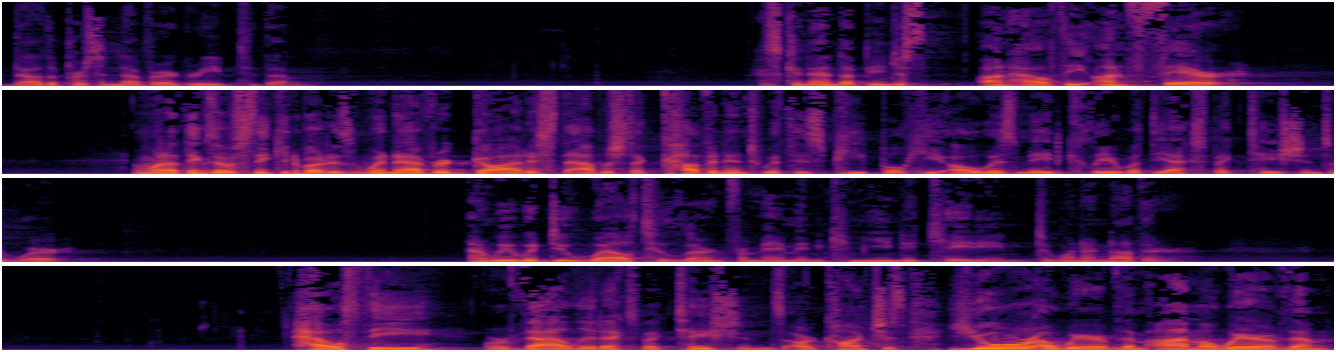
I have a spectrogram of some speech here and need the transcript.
the other person never agreed to them. This can end up being just unhealthy, unfair. And one of the things I was thinking about is whenever God established a covenant with his people, he always made clear what the expectations were. And we would do well to learn from him in communicating to one another. Healthy or valid expectations are conscious. You're aware of them. I'm aware of them.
